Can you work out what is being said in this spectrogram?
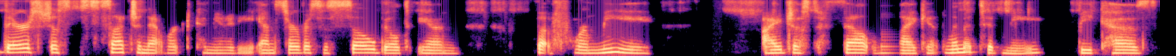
there's just such a networked community and service is so built in. But for me, I just felt like it limited me because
